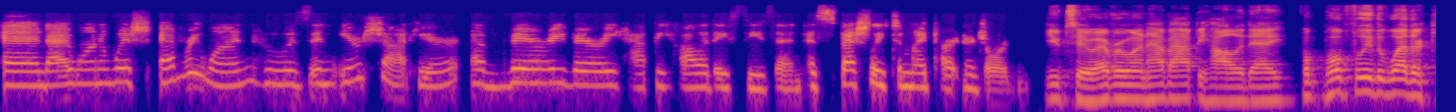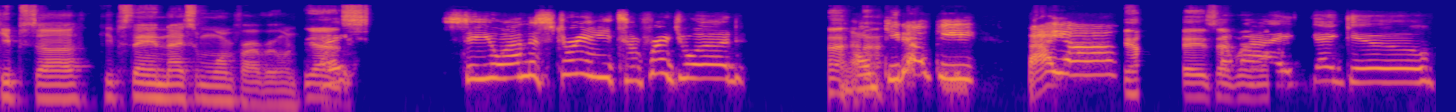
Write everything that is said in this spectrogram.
and I want to wish everyone who is in earshot here a very, very happy holiday season, especially to my partner Jordan. You too. Everyone have a happy holiday. Ho- hopefully the weather keeps uh keeps staying nice and warm for everyone. Yes. Right. See you on the streets of Ridgewood. Okie dokie. Bye y'all. Yeah. Bye. Thank you.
